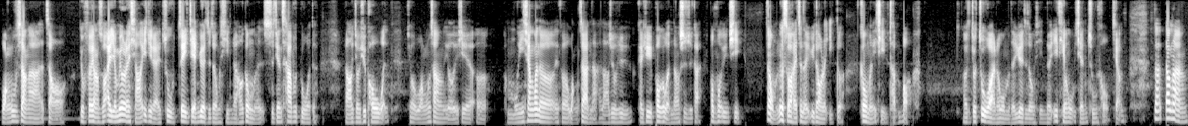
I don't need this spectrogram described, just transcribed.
网络上啊找，就分享说，哎，有没有人想要一起来住这一间月子中心？然后跟我们时间差不多的，然后就去 Po 文，就网络上有一些呃母婴相关的那个网站呐，然后就去可以去 Po 个文章试试看，碰碰运气。那我们那个时候还真的遇到了一个跟我们一起团报，呃，就住完了我们的月子中心的一天五千出头这样。那当然。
